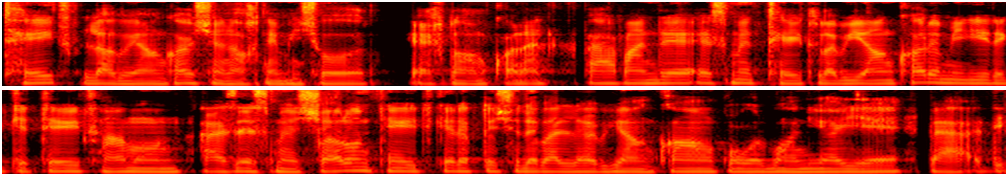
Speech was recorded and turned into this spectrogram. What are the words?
تیت لابیانکا شناخته می‌شد اقدام کنند. پرونده اسم تیت لابیانکا رو می‌گیره که تیت همون از اسم شارون تیت گرفته شده و لابیانکا قربانی های بعدی.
